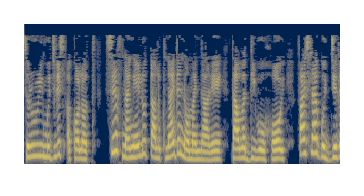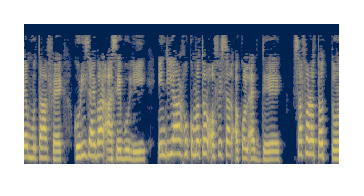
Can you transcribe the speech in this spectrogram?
জৰুৰী মুজলিছ অকলত सिर्फ नांगेलो तालुक नाइदे नमाइंदारे दावत दिबो হয় ফাইসলা গজ্জেদের মুতাফেক গড়ি যাইবার আছে বলি ইন্ডিয়ার হুকুমতর অফিসার অকল এদ্দে সাফারতত্তন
